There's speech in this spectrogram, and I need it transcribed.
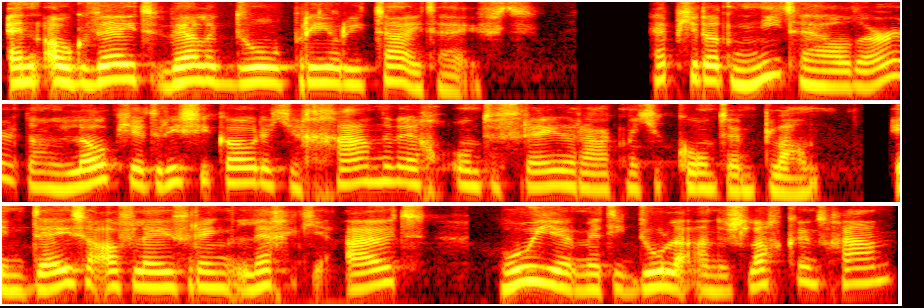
en ook weet welk doel prioriteit heeft. Heb je dat niet helder, dan loop je het risico dat je gaandeweg ontevreden raakt met je contentplan. In deze aflevering leg ik je uit hoe je met die doelen aan de slag kunt gaan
